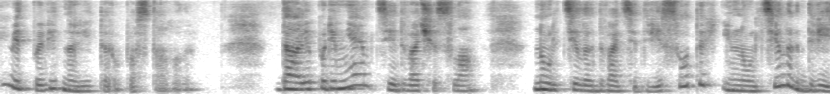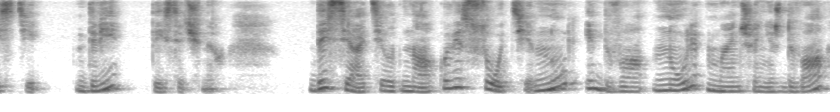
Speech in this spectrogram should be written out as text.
І відповідно літеру поставили. Далі порівняємо ці два числа 0,22 і 0,202 тисячних. Десяті однакові, соті 0 і 2. 0 менше, ніж 2.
